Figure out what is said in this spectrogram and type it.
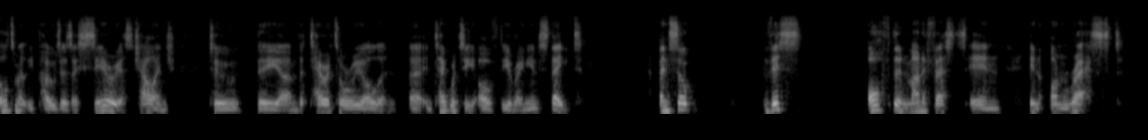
ultimately poses a serious challenge to the, um, the territorial and uh, integrity of the Iranian state. And so this often manifests in, in unrest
